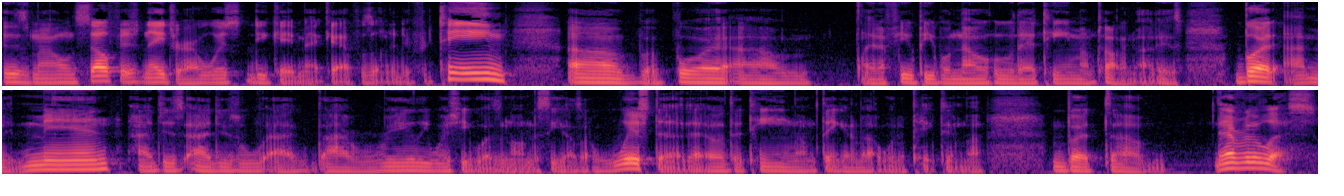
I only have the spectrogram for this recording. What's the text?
is my own selfish nature. I wish DK Metcalf was on a different team. Uh, but boy, um, and a few people know who that team I'm talking about is. But I mean, man, I just, I just, I, I really wish he wasn't on the Seahawks. I wish that that other team I'm thinking about would have picked him up. But um, nevertheless,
